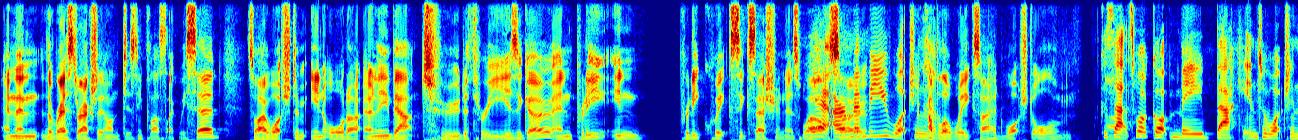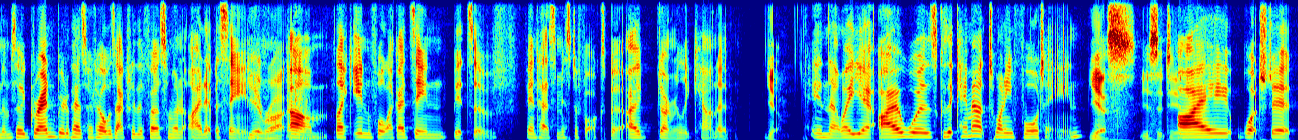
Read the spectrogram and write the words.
And then the rest are actually on Disney Plus, like we said. So I watched them in order only about two to three years ago and pretty in pretty quick succession as well. yeah, so I remember you watching a them couple of weeks I had watched all of them. Because that's what got me back into watching them. So Grand Budapest Hotel was actually the first one I'd ever seen. Yeah, right, okay. Um, like in full, like I'd seen bits of Fantastic Mr. Fox, but I don't really count it. Yeah. In that way, yeah, I was because it came out 2014. Yes, yes it did. I watched it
